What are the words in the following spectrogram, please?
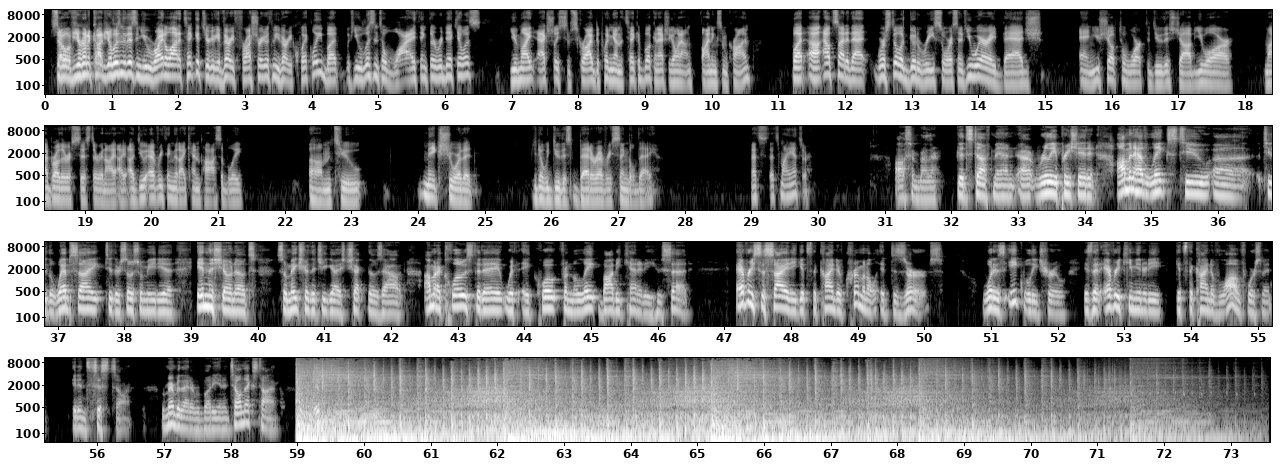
So if you're going to if you're listening to this and you write a lot of tickets, you're going to get very frustrated with me very quickly. But if you listen to why I think they're ridiculous, you might actually subscribe to putting on the ticket book and actually going out and finding some crime. But uh, outside of that, we're still a good resource. And if you wear a badge and you show up to work to do this job, you are my brother or sister, and I, I, I do everything that I can possibly um, to make sure that you know we do this better every single day. That's that's my answer. Awesome, brother. Good stuff, man. Uh, really appreciate it. I'm gonna have links to uh, to the website, to their social media in the show notes. So make sure that you guys check those out. I'm gonna close today with a quote from the late Bobby Kennedy, who said, "Every society gets the kind of criminal it deserves. What is equally true is that every community gets the kind of law enforcement it insists on." Remember that, everybody. And until next time, live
